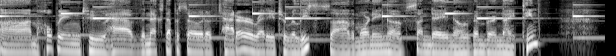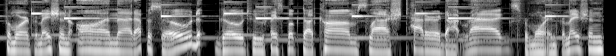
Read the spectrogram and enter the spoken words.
I'm hoping to have the next episode of Tatter ready to release uh, the morning of Sunday, November 19th. For more information on that episode, go to facebook.com slash tatter.rags for more information.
